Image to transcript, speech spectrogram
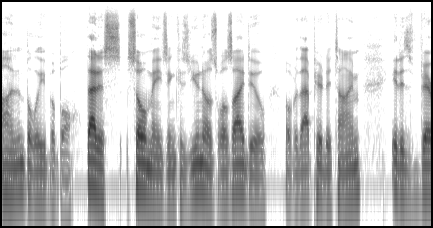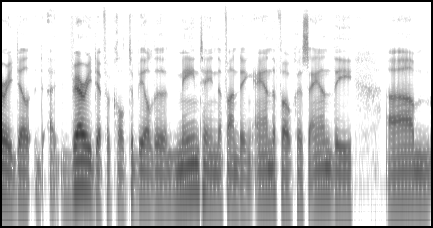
Unbelievable! That is so amazing because you know as well as I do over that period of time, it is very di- uh, very difficult to be able to maintain the funding and the focus and the um,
